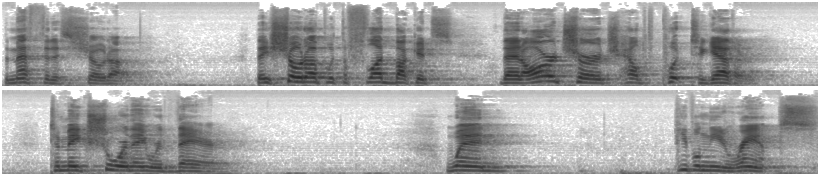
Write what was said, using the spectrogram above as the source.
the Methodists showed up. They showed up with the flood buckets that our church helped put together to make sure they were there when people need ramps,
